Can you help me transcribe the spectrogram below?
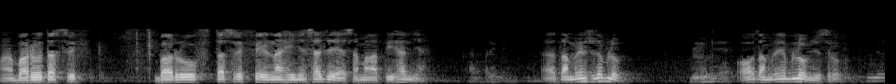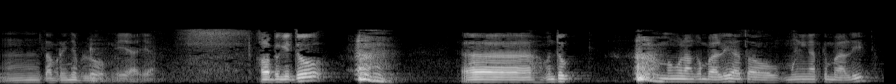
Nah, baru tasrif baru tasrif fi'il nahinya saja ya sama latihannya. Tamrin. Uh, tamrin sudah belum? Belum ya. Oh, tamrinnya belum justru. Hmm, tamrinnya belum. Iya, ya. Kalau begitu uh, untuk mengulang kembali atau mengingat kembali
